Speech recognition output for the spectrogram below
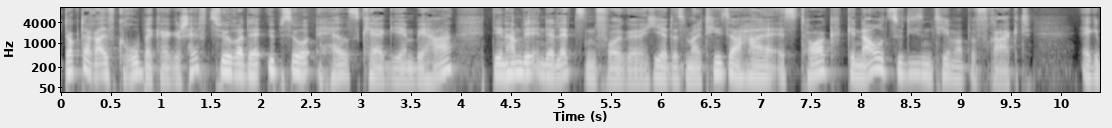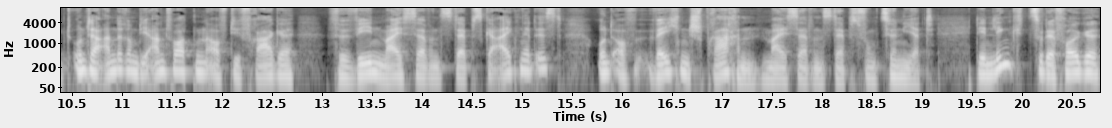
Dr. Ralf Grobecker, Geschäftsführer der Ypso Healthcare GmbH, den haben wir in der letzten Folge hier des Malteser HRS Talk genau zu diesem Thema befragt. Er gibt unter anderem die Antworten auf die Frage, für wen My Seven Steps geeignet ist und auf welchen Sprachen My Seven Steps funktioniert. Den Link zu der Folge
